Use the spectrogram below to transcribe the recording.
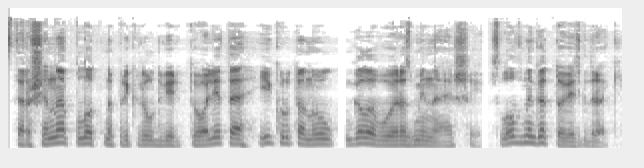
Старшина плотно прикрыл дверь туалета и крутанул головой, разминая шею, словно готовясь к драке.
